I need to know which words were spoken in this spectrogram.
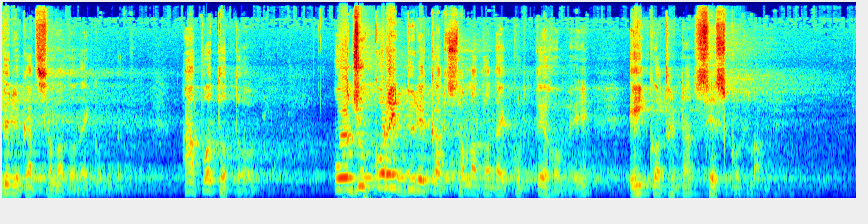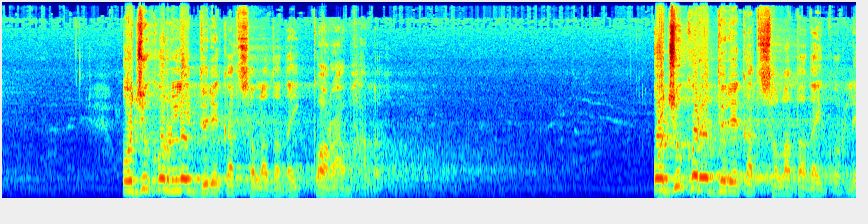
দূরে কাজ সলাত আদায় করতেন। আপাতত অজু করে দূরে কাজ সলাত আদায় করতে হবে, এই কথাটা শেষ করলাম। অজু করলে দূরে কাজ সলাত আদায় করা ভালো। অজু করে দূরে কাজ সলাত আদায় করলে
